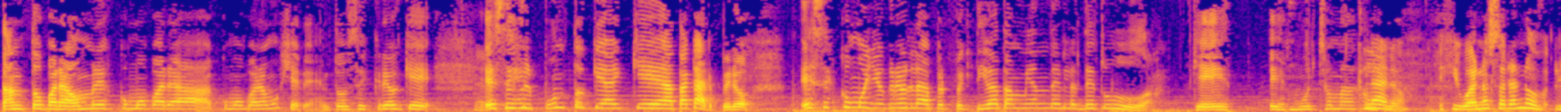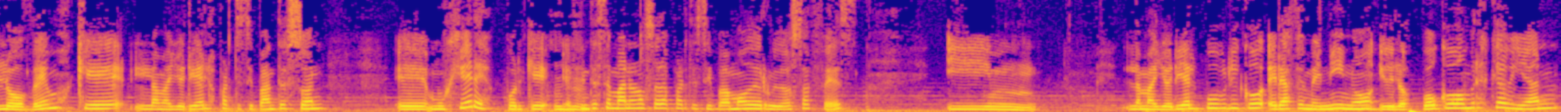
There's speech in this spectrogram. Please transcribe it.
tanto para hombres como para, como para mujeres. Entonces creo que ese es el punto que hay que atacar. Pero esa es como yo creo la perspectiva también de, de tu duda, que es, mucho más... Claro, es que igual nosotros lo, vemos que la mayoría de los participantes son eh, mujeres, porque el fin de semana nosotros participamos de Ruidosa Fest y mm, la mayoría del público era femenino y de los pocos hombres que habían,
